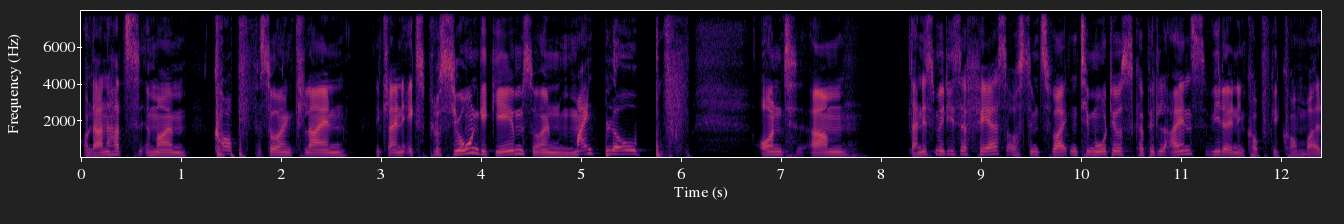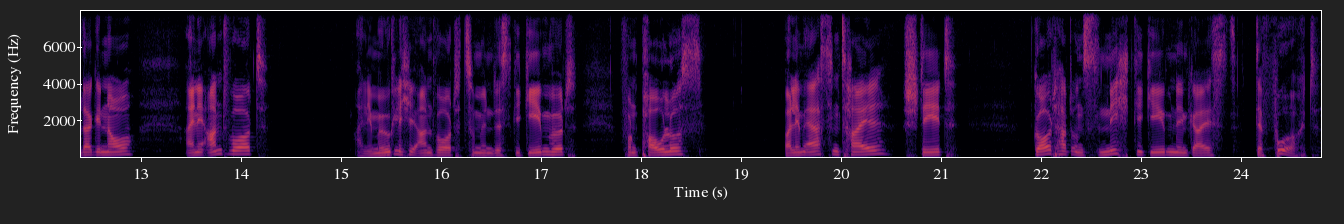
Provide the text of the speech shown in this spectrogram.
Und dann hat es in meinem Kopf so einen kleinen eine kleine Explosion gegeben, so ein Mindblow. Puff. Und ähm, dann ist mir dieser Vers aus dem 2. Timotheus Kapitel 1 wieder in den Kopf gekommen, weil da genau eine Antwort, eine mögliche Antwort zumindest gegeben wird von Paulus, weil im ersten Teil steht, Gott hat uns nicht gegeben den Geist der Furcht,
